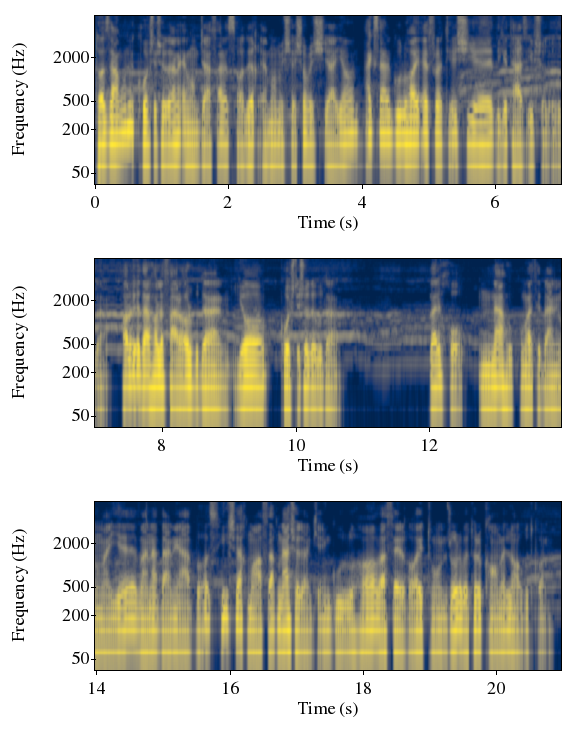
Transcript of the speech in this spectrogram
تا زمان کشته شدن امام جعفر صادق امام ششم شیعیان اکثر گروه های افراطی شیعه دیگه تضعیف شده بودن حالا یا در حال فرار بودن یا کشته شده بودن ولی خب نه حکومت بنی امیه و نه بنی عباس هیچ وقت موفق نشدن که این گروه ها و فرقه های تندرو رو به طور کامل نابود کنن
